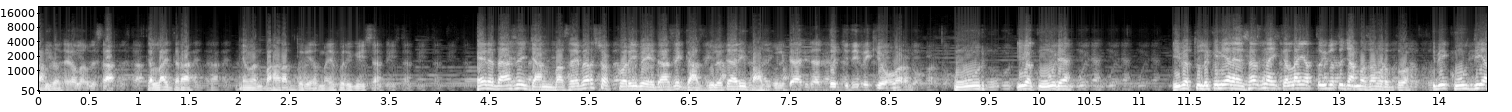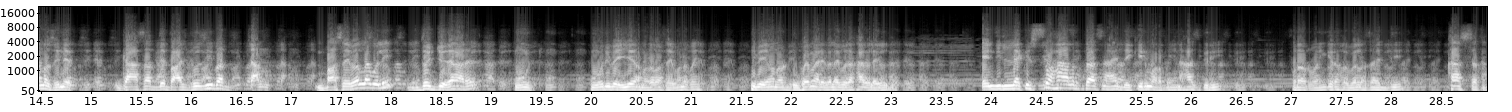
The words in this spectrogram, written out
যান বলা তারা যেমন বাহারাত দূরিয়ে মাই ফুরি গেছে এর যান বাঁচাইবার শখ করিবে গাছগুলোতে যদি কি হবার কুঁর ইবা কুঁর ইবা তুলে কিনে এসাস নাই কেলাই তো ইবা তো জান বাঁচাবার তো ইবে কুঁর দিয়া নছিনে গাছ আর দে বাস বুঝি বা জান কুঁর কুঁরি বে ইয়ে আমরা না ভাই ইবে অনর ডুবাই মারি বেলা খাবে লাগিব এই দিল্লা কিছু হালত আছে হাই দেখির মারবেন হাজগিরি পুরা রোহিঙ্গা হবে বেলা যাই দি কাজ সাথে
